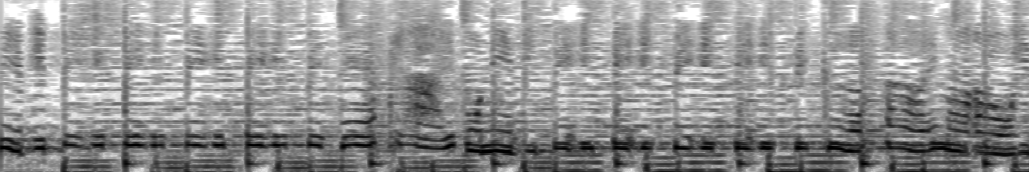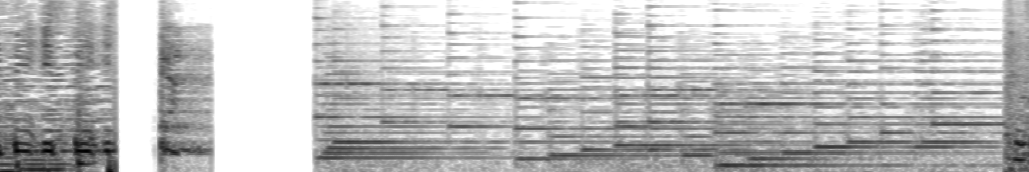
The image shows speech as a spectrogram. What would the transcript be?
นีบอีปีอีปีอีปีอีปีอีปีเจ็บหลายปูนีบอีปีอีปีอีปีอีปีอีปีเกือบตายมาเอาอีปีอีปีอี 这个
